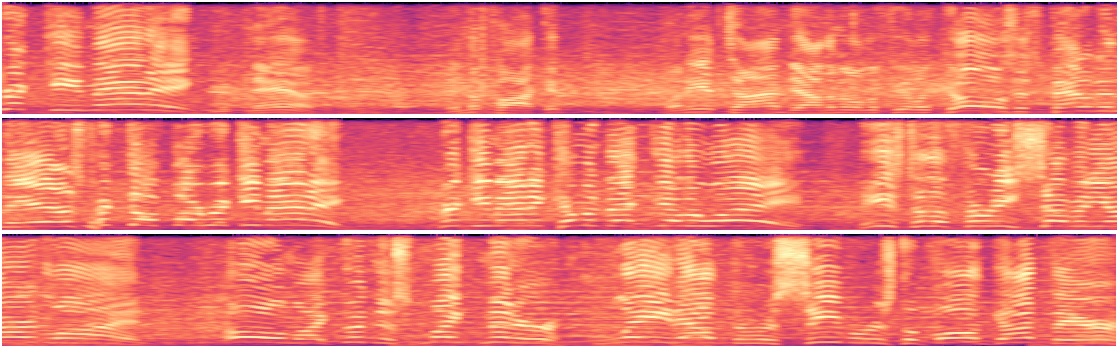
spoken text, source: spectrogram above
Ricky Manning. McNabb in the pocket. Plenty of time down the middle of the field. It goes. It's batted in the air. It's picked off by Ricky Manning. Ricky Manning coming back the other way. He's to the 37 yard line. Oh my goodness, Mike Minter laid out the receiver as the ball got there.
